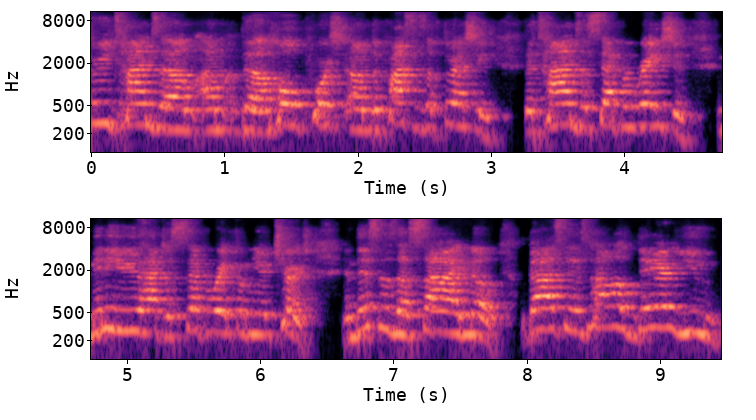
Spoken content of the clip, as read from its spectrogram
three times um, um, the whole portion, um, the process of threshing, the times of separation. Many of you have to separate from your church. And this is a side note. God says, how dare you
